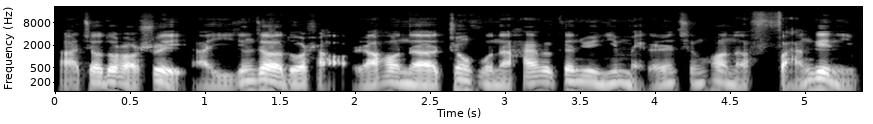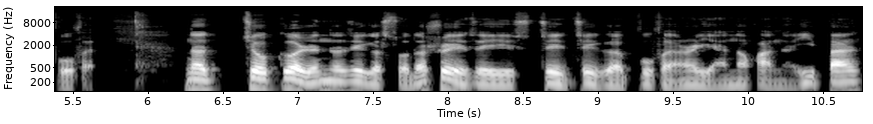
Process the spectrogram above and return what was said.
啊，交多少税啊，已经交了多少，然后呢，政府呢还会根据你每个人情况呢返给你一部分。那就个人的这个所得税这一这这个部分而言的话呢，一般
